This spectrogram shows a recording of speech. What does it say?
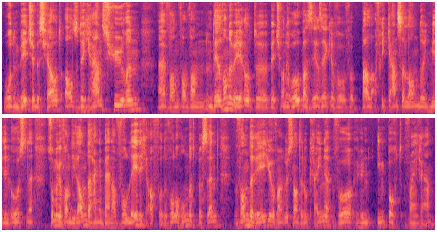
worden een beetje beschouwd als de graanschuren van, van, van een deel van de wereld, uh, een beetje van Europa, zeer zeker voor, voor bepaalde Afrikaanse landen in het Midden-Oosten. Sommige van die landen hangen bijna volledig af, voor de volle 100% van de regio van Rusland en Oekraïne, voor hun import van graan.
